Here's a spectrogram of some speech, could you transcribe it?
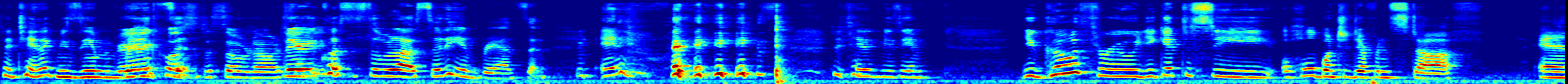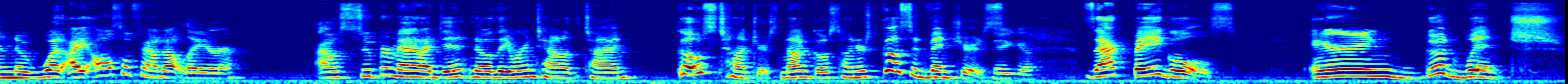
Titanic Museum in Very Branson. close to Silver Dollar Very City. close to Silver Dollar City in Branson. Anyways, Titanic Museum. You go through, you get to see a whole bunch of different stuff. And what I also found out later, I was super mad I didn't know they were in town at the time. Ghost Hunters, not Ghost Hunters, Ghost Adventures. There you go. Zak Bagans, Aaron Goodwinch,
